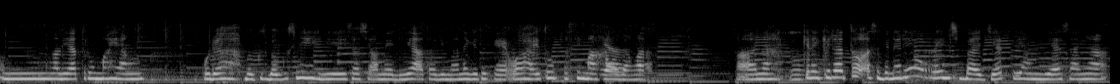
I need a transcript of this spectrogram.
um, ngelihat rumah yang udah bagus-bagus nih di sosial media atau di mana gitu kayak wah itu pasti mahal ya. banget. Uh, nah mm. kira-kira tuh sebenarnya range budget yang biasanya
